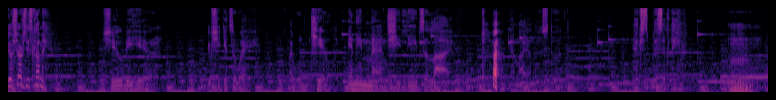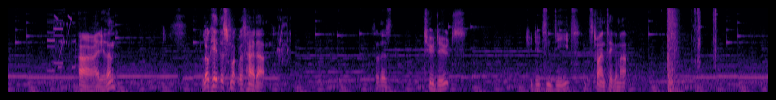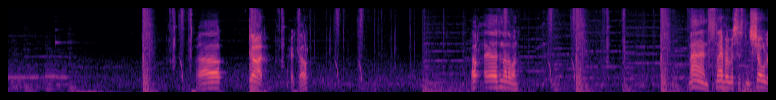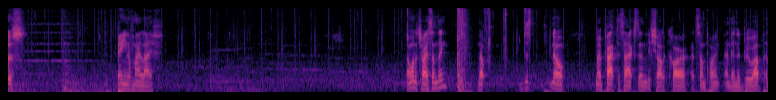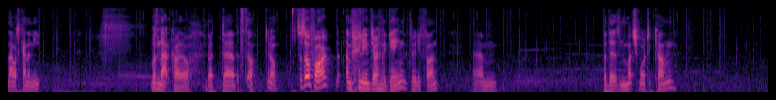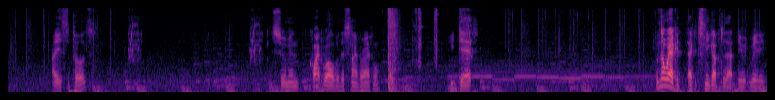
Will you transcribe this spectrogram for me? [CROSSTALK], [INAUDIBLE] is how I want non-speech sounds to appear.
you sure she's coming? She'll be here. If she gets away, I will kill any man she leaves alive. Am I understood? Explicitly. Hmm. Alrighty then. Locate the smuggler's hideout. So there's two dudes. Two dudes indeed. Let's try and take them out. Oh, God! There we go. Oh, uh, there's another one. Man, sniper resistant shoulders. The bane of my life. I want to try something. Nope. Just, you know, my practice accidentally shot a car at some point and then it blew up and that was kind of neat. Wasn't that car though, but uh, but still, you know. So so far, [LAUGHS] I'm really enjoying the game. It's really fun. Um, but there's much more to come. I suppose. Zoom in quite well with this sniper rifle. You did. There's no way I could I could sneak up to that dude, really.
